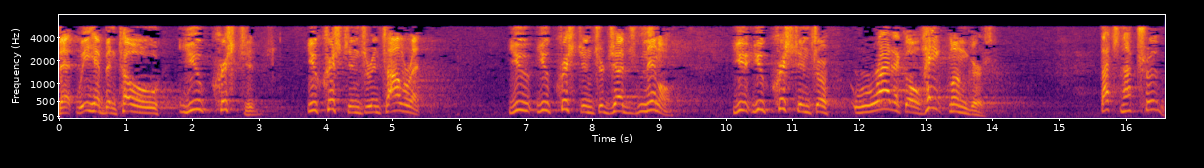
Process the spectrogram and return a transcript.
that we have been told, you Christians, you Christians are intolerant. You, you Christians are judgmental. You, you Christians are radical hate mongers. That's not true.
